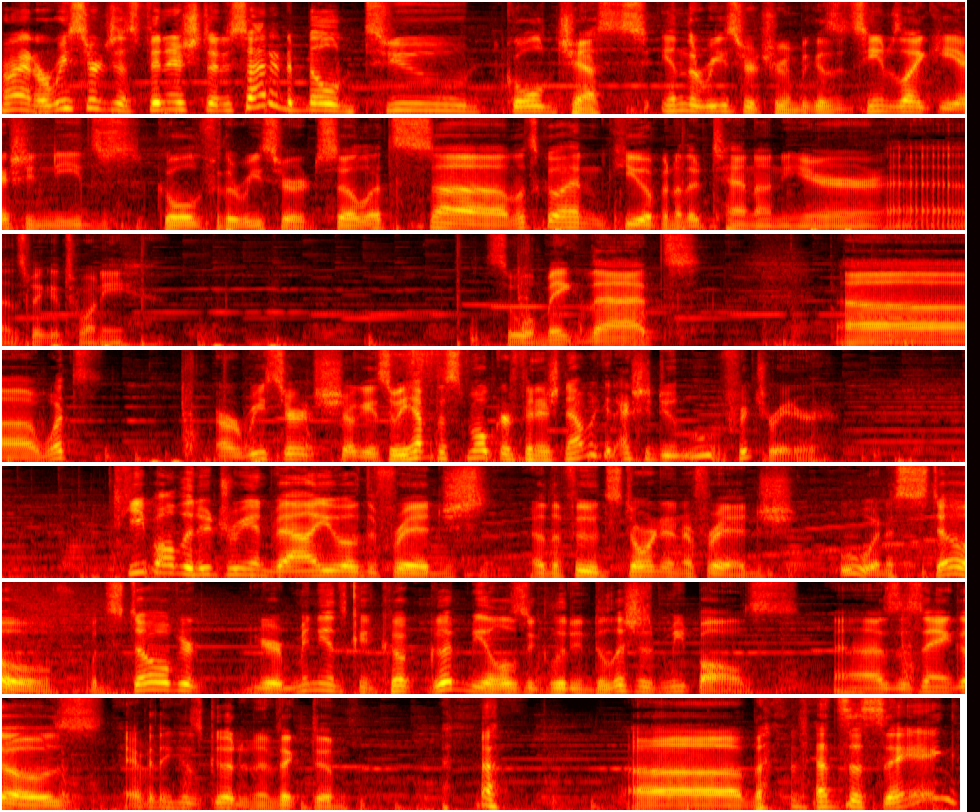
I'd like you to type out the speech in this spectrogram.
All right, our research is finished. I decided to build two gold chests in the research room because it seems like he actually needs gold for the research. So let's uh, let's go ahead and queue up another 10 on here. Uh, let's make it 20. So we'll make that. Uh, what's our research? Okay, so we have the smoker finished. Now we can actually do ooh, refrigerator. To keep all the nutrient value of the fridge, of the food stored in a fridge. Ooh, and a stove. With stove, your, your minions can cook good meals, including delicious meatballs. As the saying goes, everything is good in a victim. uh, that's a saying?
